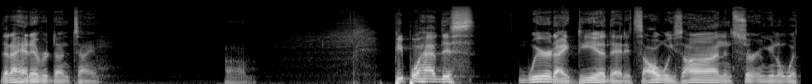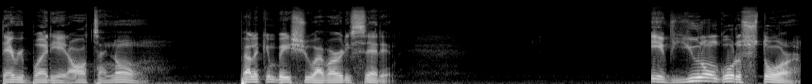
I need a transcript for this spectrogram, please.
that I had ever done time. Um, people have this weird idea that it's always on and certain, you know, with everybody at all time. No. Pelican Bay SHU, I've already said it. If you don't go to store,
